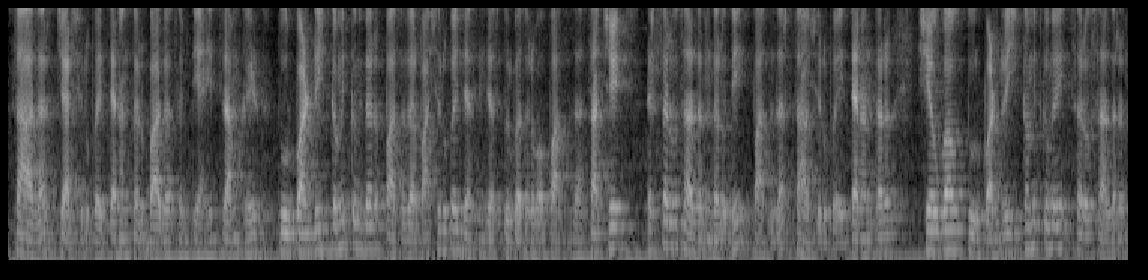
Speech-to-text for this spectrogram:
सहा हजार चारशे रुपये. त्यानंतर बाजार समिती आहे जामखेड तूर पांढरी कमीत कमी दर पाच हजार पाचशे रुपये जास्तीत जास्त तूर बाजारभाव पाच हजार सातशे तर सर्वसाधारण दर होते पाच हजार सहाशे रुपये. त्यानंतर शेवगाव तूर पांढरी कमीत कमी सर्वसाधारण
